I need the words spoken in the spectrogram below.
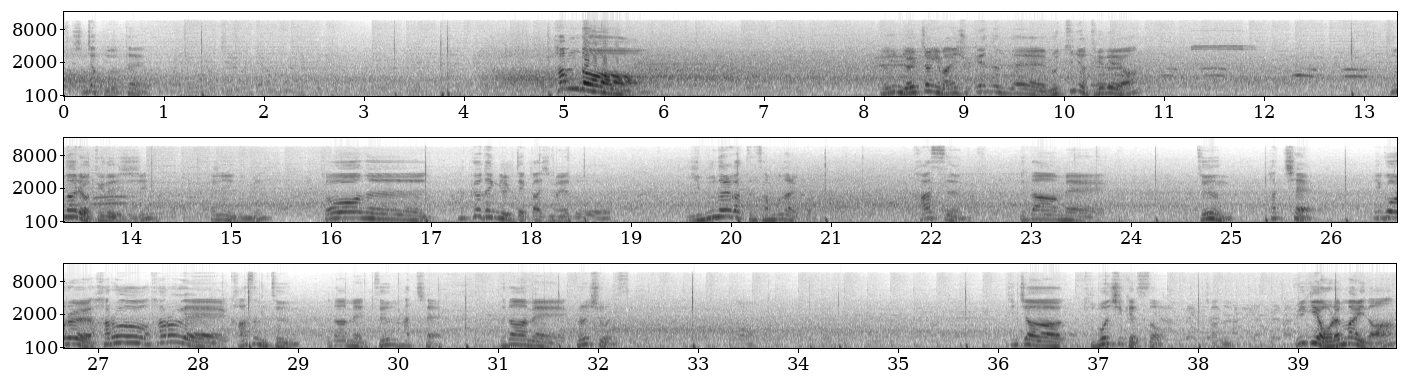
진짜 뿌듯해. 함더 요즘 열정이 많이 죽겠는데 루틴이 어떻게 돼요? 분할이 어떻게 되시지? 헬리님이? 저는 학교 다닐 때까지만 해도 2분할 같은 3분할 했거든요 가슴 그 다음에 등 하체 이거를 하루 하루에 가슴 등 그 다음에 등 하체 그 다음에 그런 식으로 했어요 어. 진짜 두 번씩 했어 저는 위기 오랜만이다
